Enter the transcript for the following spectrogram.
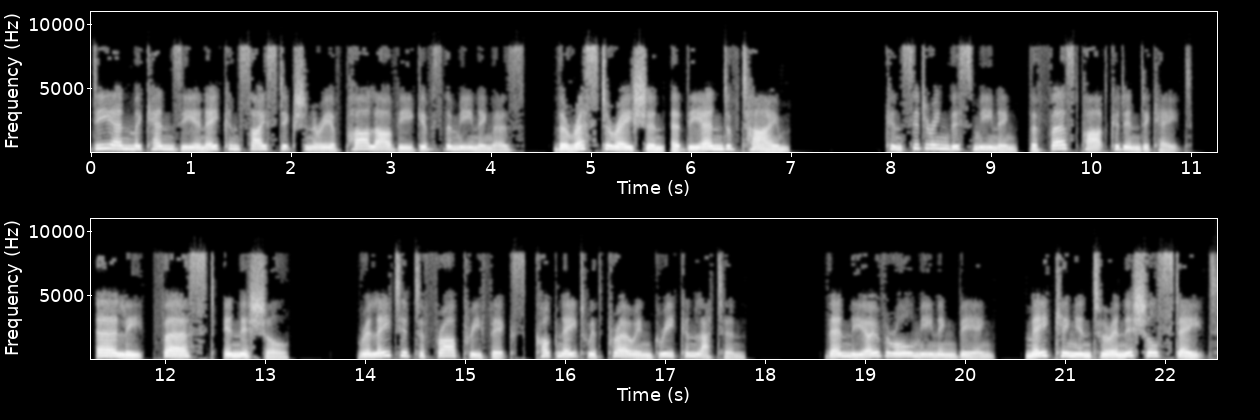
D. N. Mackenzie in A Concise Dictionary of Pahlavi gives the meaning as, "...the restoration at the end of time." Considering this meaning, the first part could indicate early, first, initial, related to fra prefix, cognate with pro in Greek and Latin. Then the overall meaning being making into initial state,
